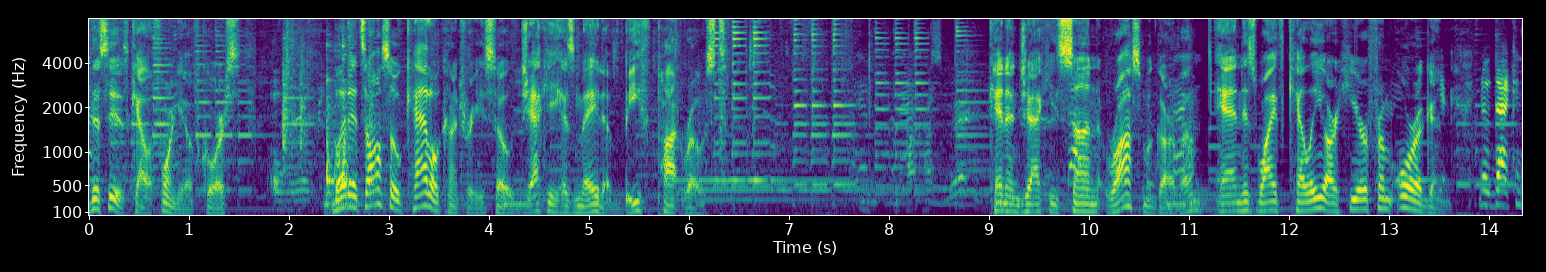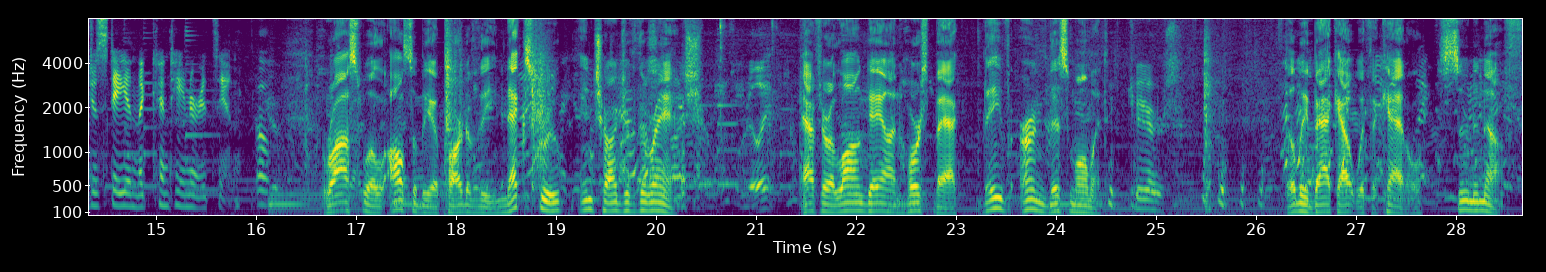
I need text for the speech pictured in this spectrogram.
This is California, of course. But it's also cattle country, so Jackie has made a beef pot roast. Ken and Jackie's son, Ross McGarva, and his wife, Kelly, are here from Oregon. No, that can just stay in the container it's in. Oh. Ross will also be a part of the next group in charge of the ranch. Really? After a long day on horseback, they've earned this moment. Cheers. They'll be back out with the cattle soon enough.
